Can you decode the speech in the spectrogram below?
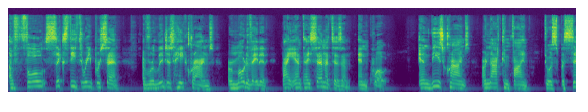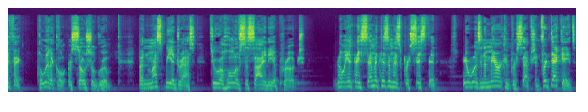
a full 63% of religious hate crimes are motivated by anti Semitism, end quote. And these crimes are not confined to a specific political or social group, but must be addressed through a whole of society approach. Though anti Semitism has persisted, there was an American perception for decades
